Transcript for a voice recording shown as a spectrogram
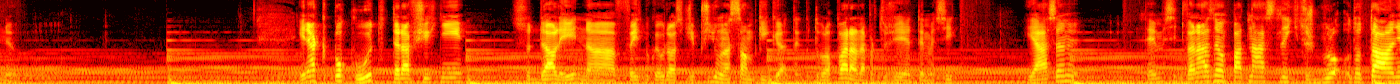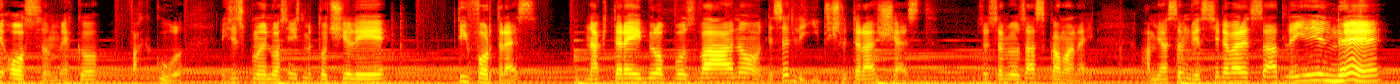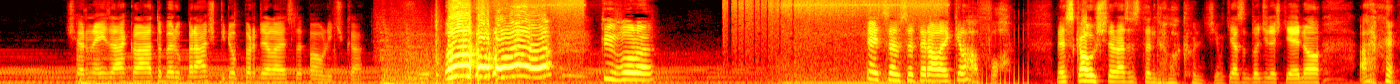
No. Jinak pokud teda všichni, co dali na Facebooku že přijdu na Sam Giga, tak by to byla paráda, protože je si. Já jsem nevím jestli 12 nebo 15 lidí, což bylo totálně awesome, jako fakt cool. Když si vzpomenu, vlastně když jsme točili Team Fortress, na který bylo pozváno 10 lidí, přišli teda 6, což jsem byl docela zklamaný. A měl jsem 290 lidí, ne! Černý základ, to beru prášky do prdele, slepá ulička. Ty vole. Teď jsem se teda lekla, fo. Dneska už teda se stand končím. Chtěl jsem točit ještě jedno, ale...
